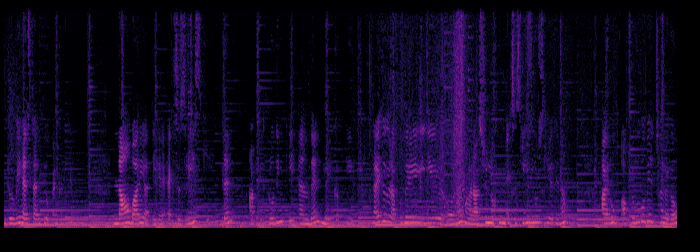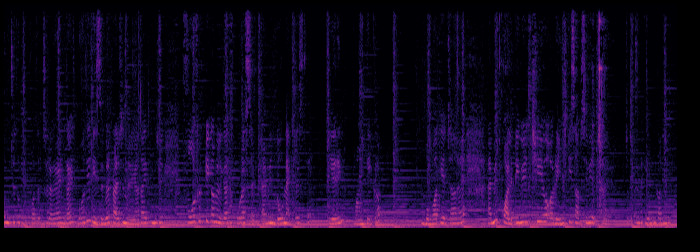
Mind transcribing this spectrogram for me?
जो भी हेयर स्टाइल थी ओपन कर लिया। नाव बारी आती है एक्सेसरीज की देन आपकी क्लोथिंग की एंड देन मेकअप गाइस अगर आपको मेरे ये ना महाराष्ट्र लुक में एक्सेसरीज यूज़ किए थे ना आई होप आप लोगों को भी अच्छा लगा हो। मुझे तो बहुत अच्छा लगा। एंड गाइस बहुत ही रिजनेबल प्राइस में मिल गया था। आई थिंक मुझे 450 का मिल गया था पूरा सेट आई मीन दो नेकलेस थे इयरिंग मांगटी का। बहुत ही अच्छा है। आई मीन क्वालिटी भी अच्छी है और रेंज के हिसाब से भी अच्छा है। जब तक मैं इयरिंग निकालूँगी।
